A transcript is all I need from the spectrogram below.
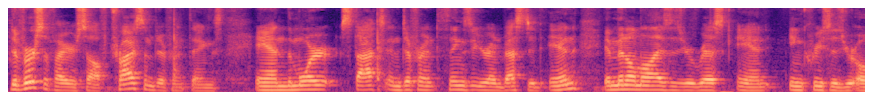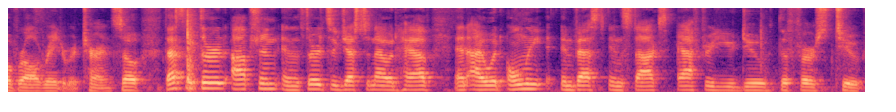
diversify yourself, try some different things. And the more stocks and different things that you're invested in, it minimalizes your risk and increases your overall rate of return. So that's the third option and the third suggestion I would have, and I would only invest in stocks after you do the first two.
